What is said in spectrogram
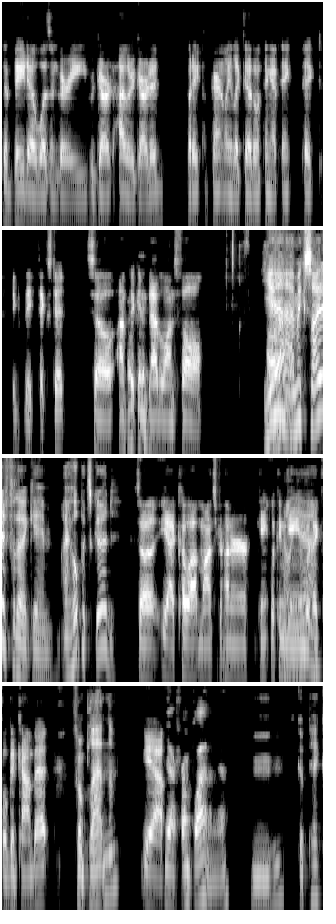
the beta wasn't very regard highly regarded. But it, apparently, like the other one thing I think picked, it- they fixed it. So I'm picking Okay. Babylon's Fall. Yeah, right. I'm excited for that game. I hope it's good. So yeah, co-op Monster Hunter game, looking Oh, game with like actual good combat. From Platinum. Yeah, Yeah, from Platinum. Yeah. Mm-hmm. Good pick.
